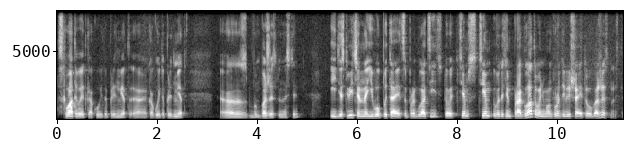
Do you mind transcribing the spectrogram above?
схватывает какой-то предмет, э, какой-то предмет э, божественности, и действительно его пытается проглотить, то тем, тем вот этим проглатыванием он вроде лишает его божественности.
